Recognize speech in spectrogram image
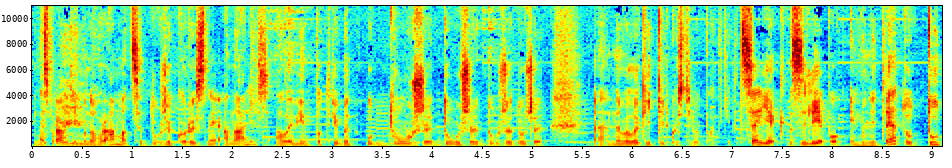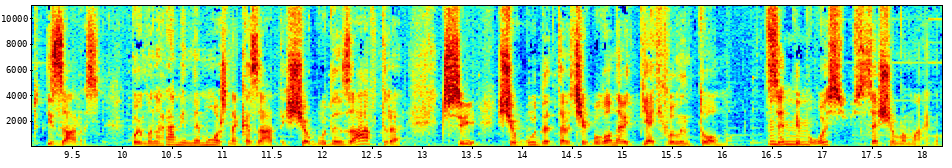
насправді імунограма це дуже корисний аналіз, але він потрібен у дуже, дуже, дуже, дуже е, невеликій кількості випадків. Це як зліпок імунітету тут і зараз. По імунограмі не можна казати, що буде завтра, чи що буде, чи було навіть 5 хвилин тому. Це, угу. типу, ось все, що ми маємо.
